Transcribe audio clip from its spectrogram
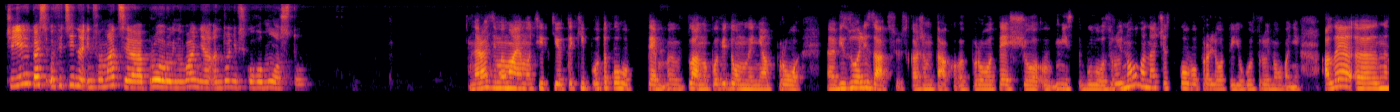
Чи є якась офіційна інформація про руйнування Антонівського мосту? Наразі ми маємо тільки такі отакого тем е, плану повідомлення про візуалізацію, скажімо так, е, про те, що міст було зруйновано, частково прольоти його зруйновані, але е, не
